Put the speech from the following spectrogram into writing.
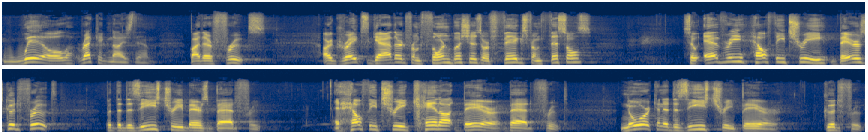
will recognize them by their fruits. Are grapes gathered from thorn bushes or figs from thistles? So every healthy tree bears good fruit, but the diseased tree bears bad fruit. A healthy tree cannot bear bad fruit, nor can a diseased tree bear good fruit.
